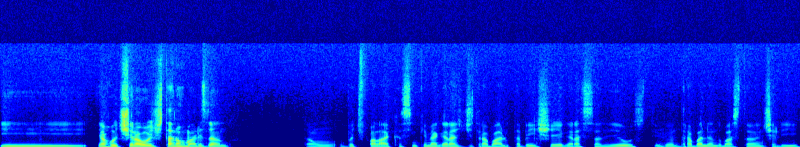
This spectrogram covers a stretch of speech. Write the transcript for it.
E, e a rotina hoje está normalizando. Então, eu vou te falar que assim que minha grade de trabalho está bem cheia, graças a Deus. Eu venho Uhum. trabalhando bastante ali.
